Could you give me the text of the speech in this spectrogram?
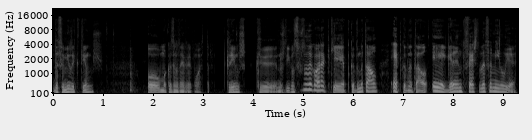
da família que temos ou uma coisa não tem a ver com a outra? Queremos que nos digam, sobretudo agora, que é a época do Natal. A época do Natal é a grande festa da família.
